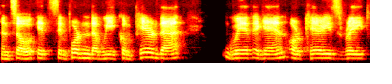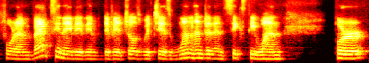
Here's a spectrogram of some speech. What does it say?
And so it's important that we compare that with, again, our carries rate for unvaccinated individuals, which is 161 per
